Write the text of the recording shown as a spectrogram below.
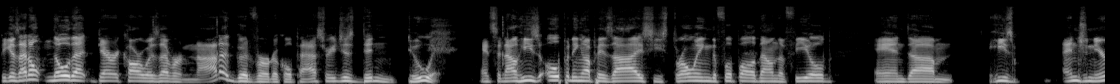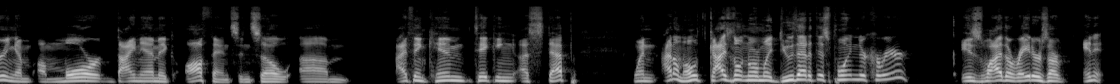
Because I don't know that Derek Carr was ever not a good vertical passer; he just didn't do it. And so now he's opening up his eyes. He's throwing the football down the field, and um, he's engineering a, a, more dynamic offense. And so um, I think him taking a step when I don't know, guys don't normally do that at this point in their career, is why the Raiders are in it.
